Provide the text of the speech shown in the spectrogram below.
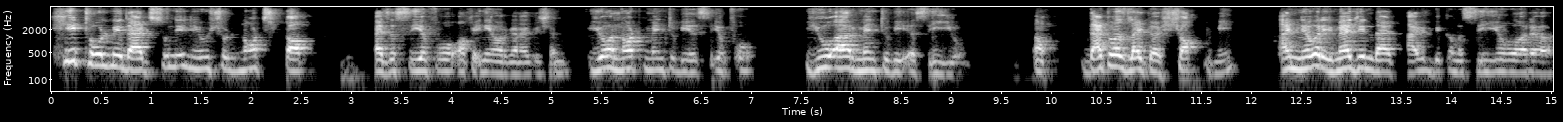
He told me that, Sunil, you should not stop as a CFO of any organization. You are not meant to be a CFO. You are meant to be a CEO. Now, that was like a shock to me. I never imagined that I will become a CEO or a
